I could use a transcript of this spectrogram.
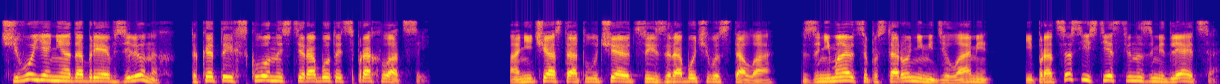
Чего я не одобряю в зеленых, так это их склонности работать с прохладцей. Они часто отлучаются из-за рабочего стола, занимаются посторонними делами, и процесс, естественно, замедляется.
